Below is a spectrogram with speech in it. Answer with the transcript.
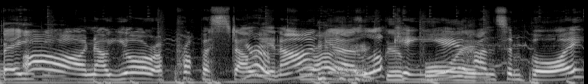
baby. Oh, now you're a proper stallion, aren't you? Look Good at boy. you, handsome boy.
